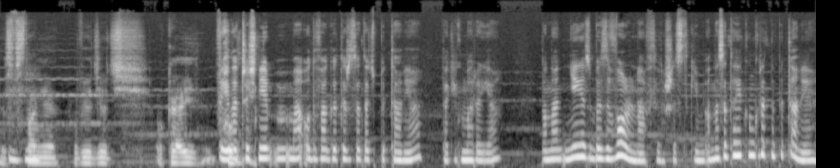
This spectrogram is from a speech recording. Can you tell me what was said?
jest mhm. w stanie powiedzieć okej. Okay, jednocześnie ma odwagę też zadać pytania, tak jak Maryja. Ona nie jest bezwolna w tym wszystkim. Ona zadaje konkretne pytanie.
